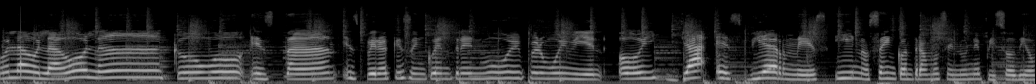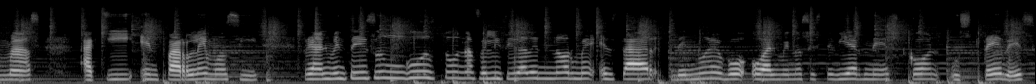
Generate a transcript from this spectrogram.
Hola, hola, hola, ¿cómo están? Espero que se encuentren muy, pero muy bien. Hoy ya es viernes y nos encontramos en un episodio más aquí en Parlemos y realmente es un gusto, una felicidad enorme estar de nuevo o al menos este viernes con ustedes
